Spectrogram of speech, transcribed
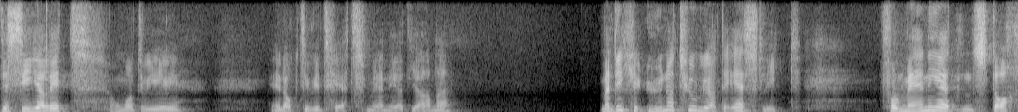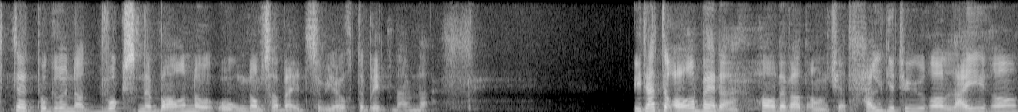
Det sier litt om at vi er en aktivitetsmenighet, gjerne. Men det er ikke unaturlig at det er slik. For menigheten startet pga. voksne barne- og ungdomsarbeid, som vi hørte Britt nevne. I dette arbeidet har det vært arrangert helgeturer, leirer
